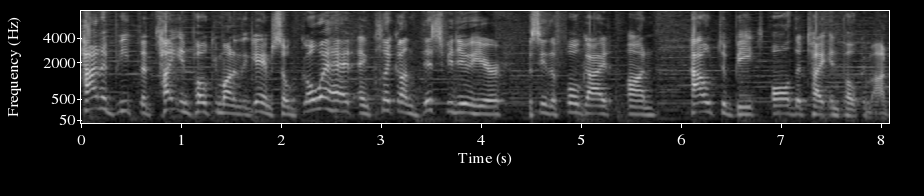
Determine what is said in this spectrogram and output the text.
how to beat the Titan Pokemon in the game. So go ahead and click on this video here to see the full guide on how to beat all the Titan Pokemon.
